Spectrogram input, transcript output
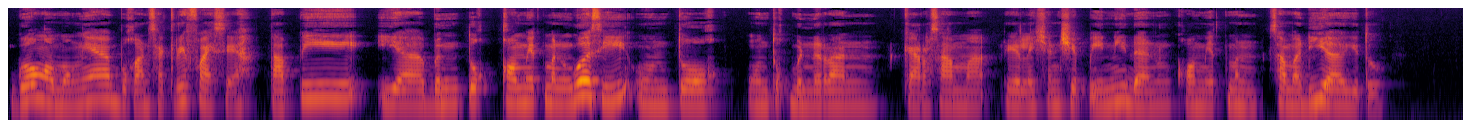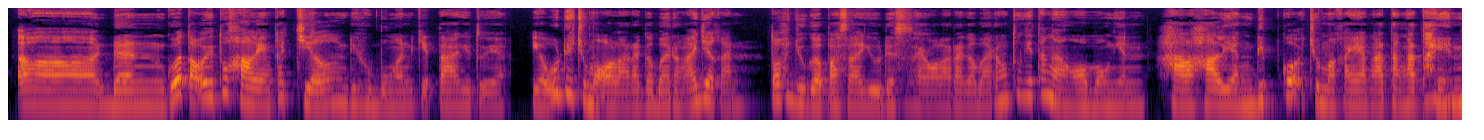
gue ngomongnya bukan sacrifice ya tapi ya bentuk komitmen gue sih untuk untuk beneran care sama relationship ini dan komitmen sama dia gitu. Uh, dan gue tahu itu hal yang kecil di hubungan kita gitu ya. Ya udah cuma olahraga bareng aja kan. Toh juga pas lagi udah selesai olahraga bareng tuh kita nggak ngomongin hal-hal yang deep kok. Cuma kayak ngata-ngatain,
